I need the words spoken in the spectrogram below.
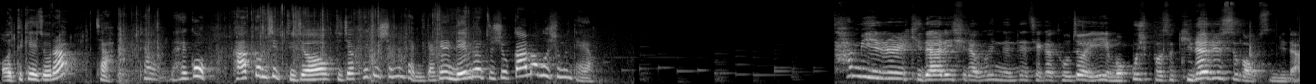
어떻게 해줘라? 자, 그냥 하고 가끔씩 뒤적뒤적 해주시면 됩니다. 그냥 내버려 두시고 까먹으시면 돼요. 3일을 기다리시라고 했는데 제가 도저히 먹고 싶어서 기다릴 수가 없습니다.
